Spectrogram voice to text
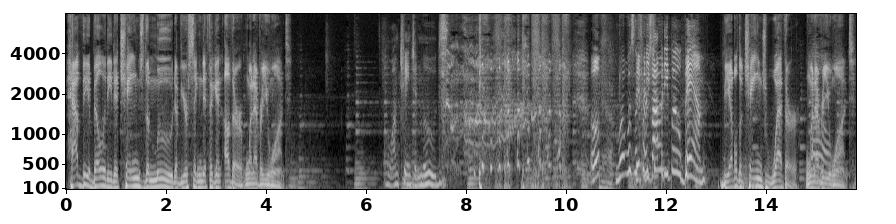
have the ability to change the mood of your significant other whenever you want? Oh, I'm changing moods. oh, What was the bippity first one? boppity boo, bam. Be able to change weather whenever Oh. you want.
